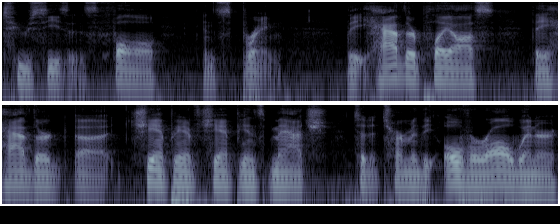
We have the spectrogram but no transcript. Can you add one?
two seasons, fall and spring. They have their playoffs. They have their uh, champion of champions match to determine the overall winner.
